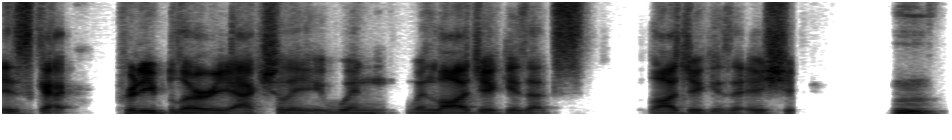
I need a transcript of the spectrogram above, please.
is got pretty blurry actually when when logic is at logic is an issue. Mm.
